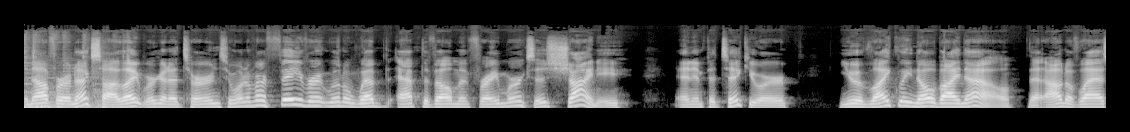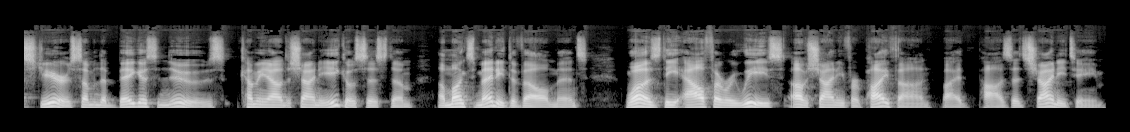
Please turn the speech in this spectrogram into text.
And now for our next highlight, we're going to turn to one of our favorite little web app development frameworks is Shiny. And in particular, you likely know by now that out of last year, some of the biggest news coming out of the Shiny ecosystem, amongst many developments, was the alpha release of Shiny for Python by Posit's Shiny team.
